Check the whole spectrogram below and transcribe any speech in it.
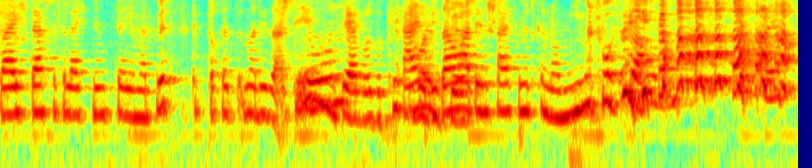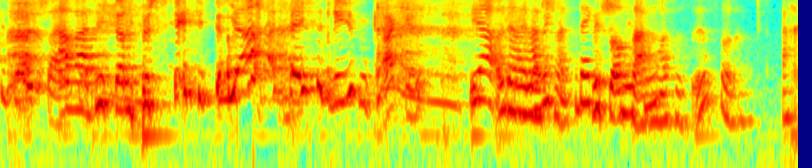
weil ich dachte, vielleicht nimmt es ja jemand mit. Es gibt doch jetzt immer diese Aktion. Stimmt, ja, wo so Kissen vor Keine die Sau Tür hat den Scheiß mitgenommen. Niemand wollte es haben. Ich gedacht, Scheiße. Aber hat dich dann bestätigt, dass Ja. das echt ein Riesenkack ist. ja, und dann habe ich das weggeschmissen. Willst du auch sagen, was es ist, oder? Ach,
